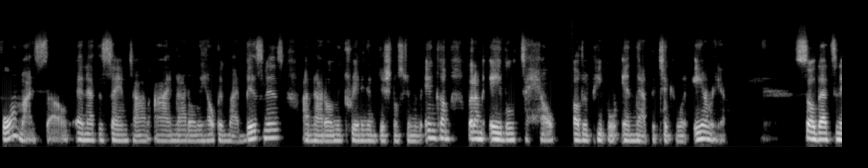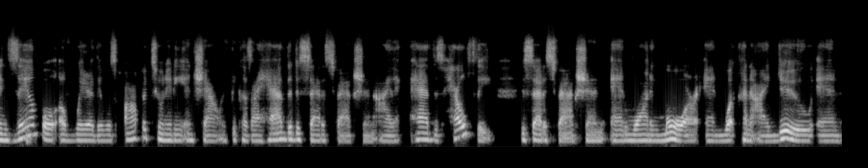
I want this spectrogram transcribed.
for myself. And at the same time, I'm not only helping my business, I'm not only creating an additional stream of income, but I'm able to help other people in that particular area. So that's an example of where there was opportunity and challenge because I had the dissatisfaction. I had this healthy dissatisfaction and wanting more and what can I do and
